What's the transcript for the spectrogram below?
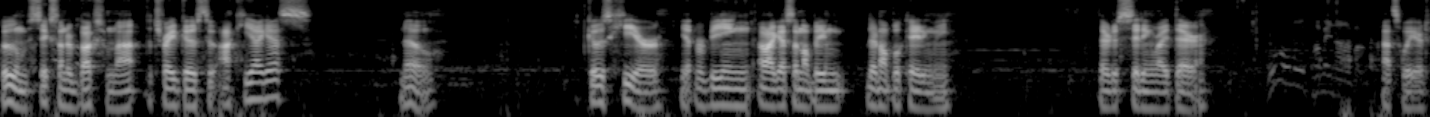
Boom, 600 bucks from that. The trade goes to Aki, I guess? No. It goes here, yet we're being... Oh, I guess they're not being... They're not blockading me. They're just sitting right there. That's weird.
